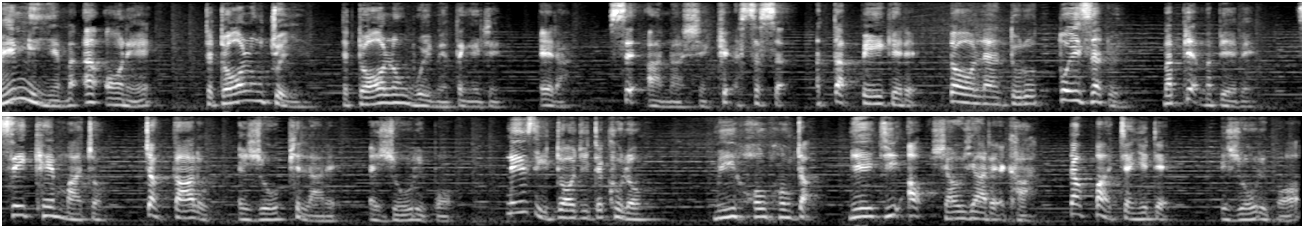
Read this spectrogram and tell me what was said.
မင်းမြင်ရင်မအံ့ဩနဲ့တတော်လုံးကြွရင် တတော်လုံးဝေမယ်တငယ်ချင်းအဲ့ဒါစစ်အာဏာရှင်ခက်အဆက်ဆက်အသက်ပေးခဲ့တဲ့တော်လန်သူတို့သွေးဆက်တွေမပြတ်မပြဲပဲစေးခဲမာကြောကြောက်သားလို့အယိုးဖြစ်လာတဲ့အယိုးတွေပေါ့နှင်းစီတော်ကြီးတစ်ခုလုံးမီးဟုံးဟုံးတောက်မြေကြီးအောက်ရောက်ရတဲ့အခါတောက်ပကြံရစ်တဲ့အယိုးတွေပေါ့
